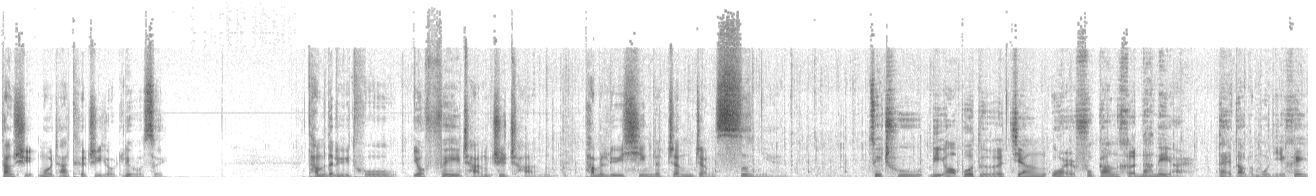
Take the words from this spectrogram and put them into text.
当时莫扎特只有六岁。他们的旅途又非常之长，他们旅行了整整四年。最初，利奥波德将沃尔夫冈和纳内尔带到了慕尼黑。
